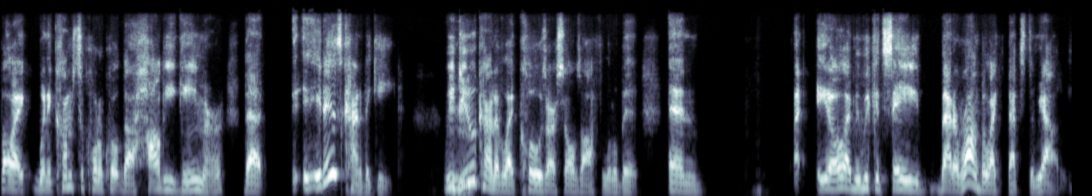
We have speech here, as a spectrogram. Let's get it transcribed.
But like when it comes to quote unquote the hobby gamer, that it, it is kind of a gate. We mm-hmm. do kind of like close ourselves off a little bit, and you know, I mean, we could say bad or wrong, but like that's the reality.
